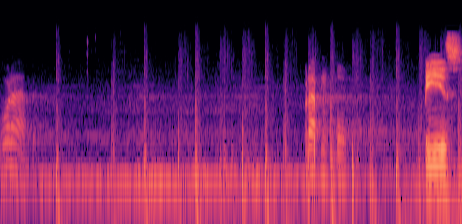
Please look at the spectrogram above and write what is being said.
What happened? What happened? Bees.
